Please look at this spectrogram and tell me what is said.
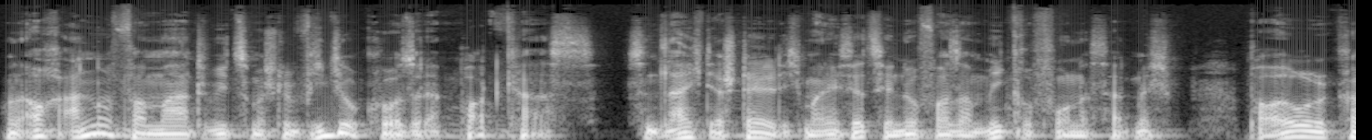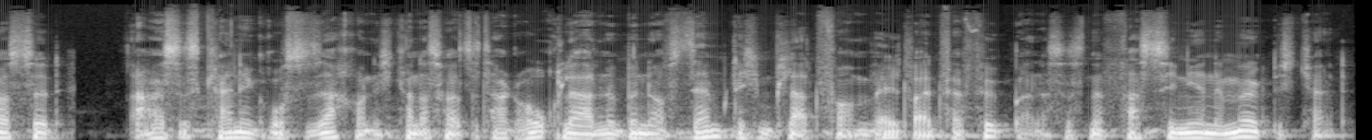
Und auch andere Formate, wie zum Beispiel Videokurse oder Podcasts, sind leicht erstellt. Ich meine, ich sitze hier nur vor so einem Mikrofon, das hat mich ein paar Euro gekostet. Aber es ist keine große Sache und ich kann das heutzutage hochladen und bin auf sämtlichen Plattformen weltweit verfügbar. Das ist eine faszinierende Möglichkeit.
